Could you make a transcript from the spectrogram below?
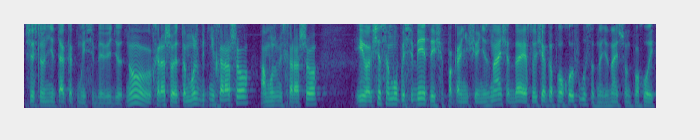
что если он не так, как мы себя ведет. Ну, хорошо, это может быть нехорошо, а может быть хорошо, и вообще само по себе это еще пока ничего не значит, да, если у человека плохой вкус, это не значит, что он плохой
